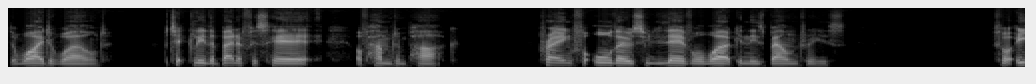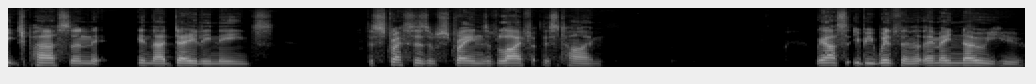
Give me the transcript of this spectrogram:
the wider world, particularly the benefice here of Hampden Park, praying for all those who live or work in these boundaries, for each person in their daily needs, the stresses of strains of life at this time. We ask that you be with them, that they may know you,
